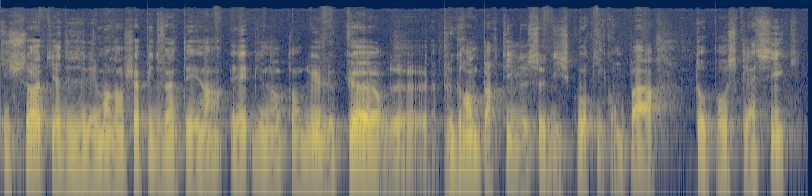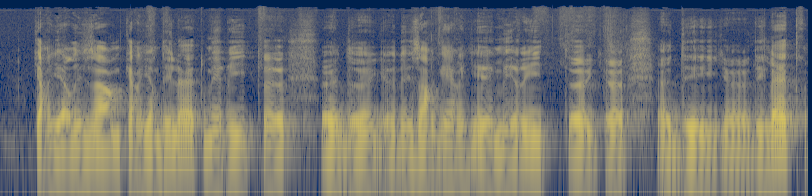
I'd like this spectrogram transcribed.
Quichotte. Il y a des éléments dans le chapitre 21, et bien entendu, le cœur de la plus grande partie de ce discours qui compare topos classique carrière des armes, carrière des lettres, mérite de, des arts guerriers, mérite des, lettres.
